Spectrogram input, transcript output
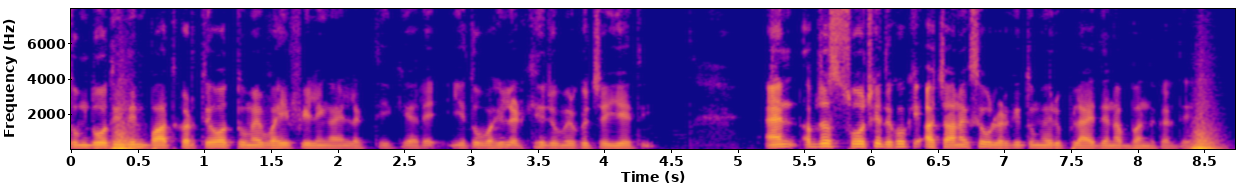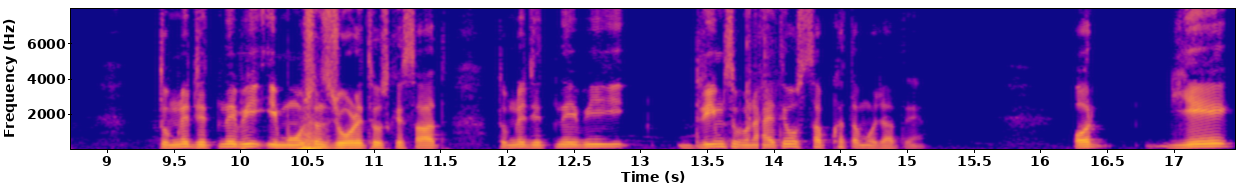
तुम दो तीन दिन बात करते हो और तुम्हें वही फीलिंग आने लगती है कि अरे, ये तो वही लड़की है जो मेरे को चाहिए थी। एंड अब जस्ट सोच के देखो कि अचानक से वो लड़की तुम्हें रिप्लाई देना बंद कर दे। तुमने जितने भी इमोशंस जोड़े थे उसके साथ, तुमने जितने भी ड्रीम्स बनाए थे वो सब खत्म हो जाते हैं। और ये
